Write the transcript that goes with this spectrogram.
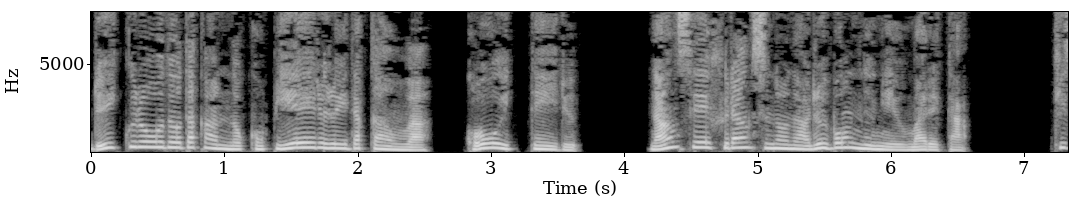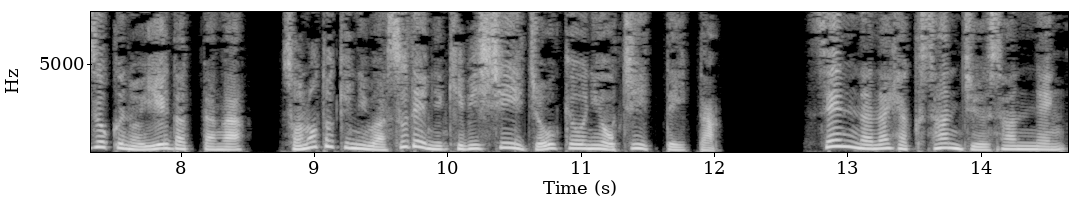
ルイ・クロード・ダカンのコピエール・ルイ・ダカンは、こう言っている。南西フランスのナルボンヌに生まれた。貴族の家だったが、その時にはすでに厳しい状況に陥っていた。1733年、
